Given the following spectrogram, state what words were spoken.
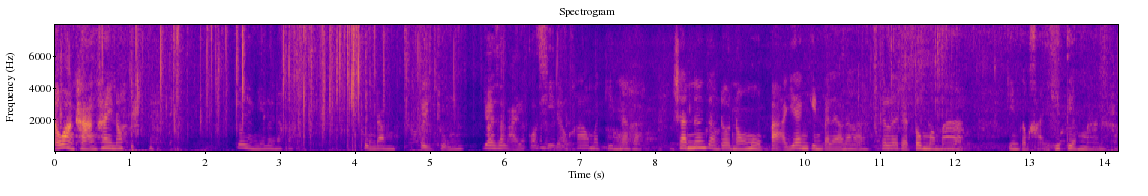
ระหว่างทางให้เนาะก็อย่างนี้เลยนะคะ ถุงดำเอ้ยถุงย่อยสลายแล้วก็ฉีดเอาข้าวมากินนะคะ ฉันเนื่องจากโดนน้องหมูป่าแย่งกินไปแล้วนะคะ ก็เลยแต่ต้มมาม่ากินกับไข่ที่เตรียมมานะคะ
